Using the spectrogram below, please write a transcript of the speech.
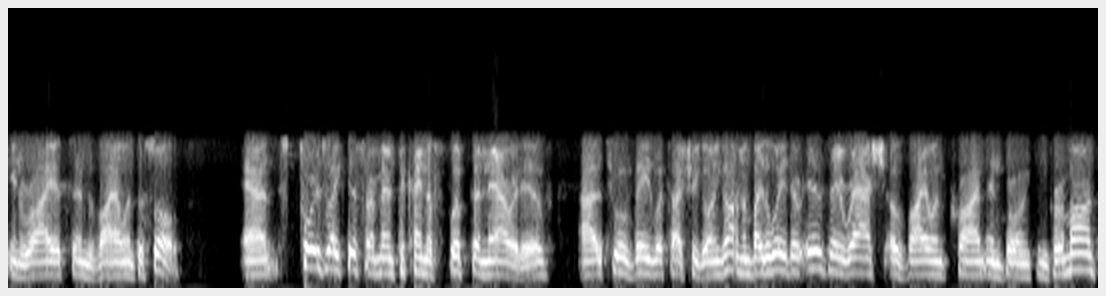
seen riots and violent assaults. And stories like this are meant to kind of flip the narrative uh, to evade what's actually going on. And by the way, there is a rash of violent crime in Burlington, Vermont.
